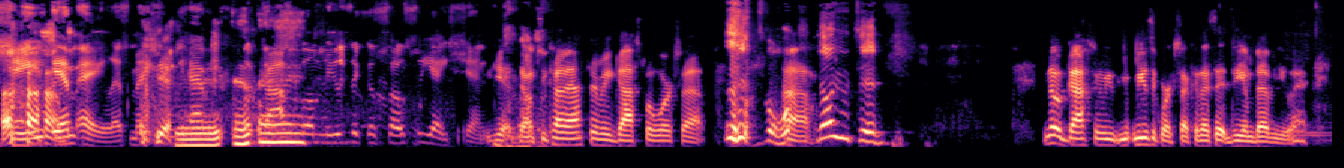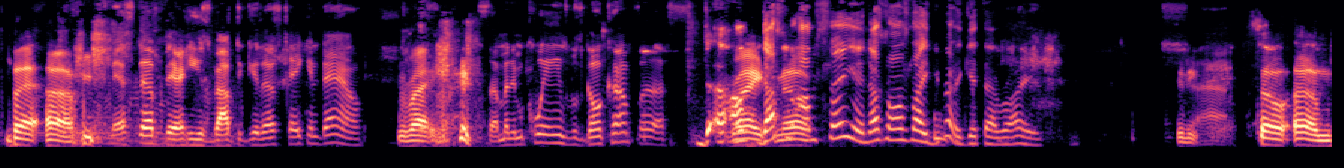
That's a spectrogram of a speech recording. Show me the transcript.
GMA. Let's make it. We have the Gospel Music Association. Yeah, don't you come after me, Gospel Workshop. What? no, you didn't. No, Gospel Mu- Music Workshop because I said GMWA. But uh, Messed up there. He's about to get us taken down. Right, Some of them queens was gonna come for us. D- uh, I'm- Right, that's no. what I'm saying. That's why I was like, you better get that right. Uh, so um,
